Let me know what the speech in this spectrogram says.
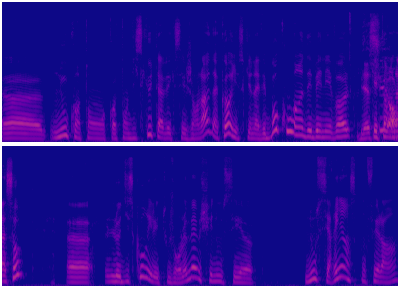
euh, nous, quand on, quand on discute avec ces gens-là, d'accord, parce qu'il y en avait beaucoup, hein, des bénévoles Bien qui étaient sûr. en assaut, euh, le discours, il est toujours le même chez nous. C'est euh, nous, c'est rien ce qu'on fait là. hein.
